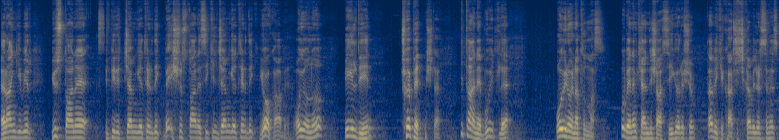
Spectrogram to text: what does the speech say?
Herhangi bir 100 tane Spirit Gem getirdik. 500 tane Skill Gem getirdik. Yok abi. Oyunu bildiğin çöp etmişler. İki tane build'le oyun oynatılmaz. Bu benim kendi şahsi görüşüm. Tabii ki karşı çıkabilirsiniz.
